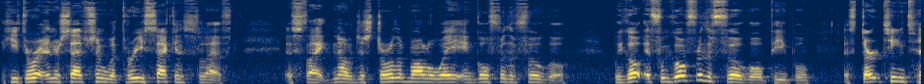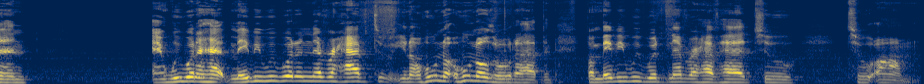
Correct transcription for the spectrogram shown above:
he threw an interception with three seconds left. It's like, no, just throw the ball away and go for the field goal. We go if we go for the field goal, people it's 13-10. And we wouldn't have maybe we would have never have to, you know, who know who knows what would have happened. But maybe we would never have had to to um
